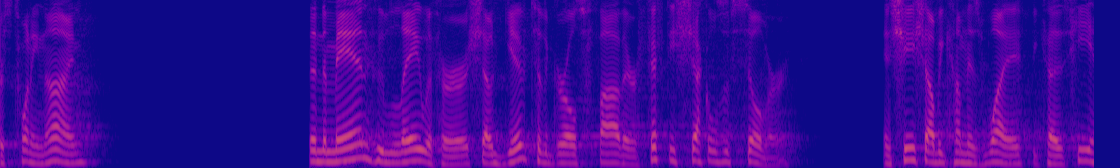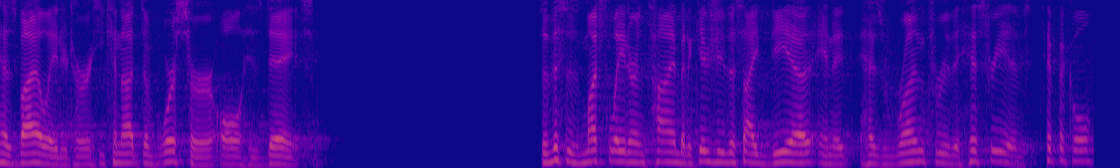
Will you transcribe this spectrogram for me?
Verse 29 Then the man who lay with her shall give to the girl's father 50 shekels of silver, and she shall become his wife because he has violated her. He cannot divorce her all his days. So this is much later in time, but it gives you this idea, and it has run through the history as typical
